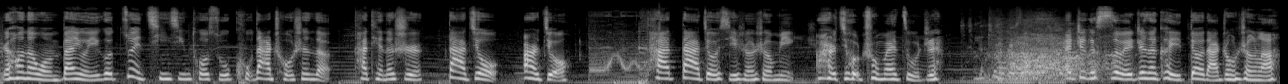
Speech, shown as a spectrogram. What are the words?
然后呢，我们班有一个最清新脱俗、苦大仇深的，他填的是大舅二舅，他大舅牺牲生命，二舅出卖组织。哎，这个思维真的可以吊打众生了。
